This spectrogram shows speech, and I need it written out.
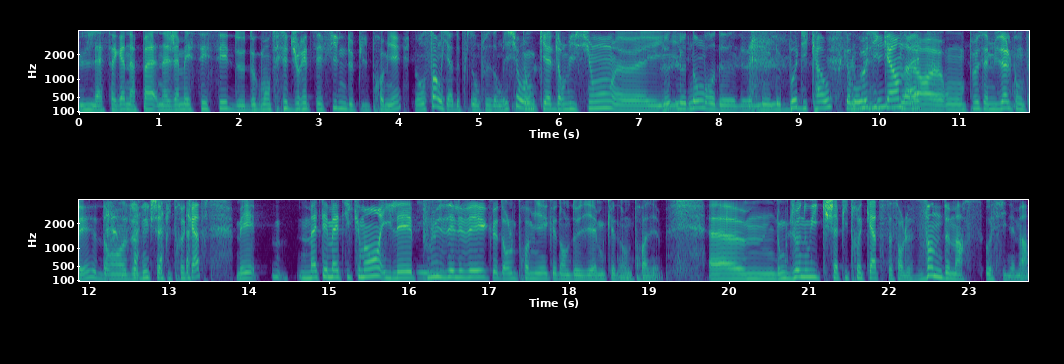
la saga n'a pas n'a jamais cessé de- d'augmenter la durée de ses films depuis le premier. Mais on sent qu'il y a de plus en plus d'ambition. hein. Donc il y a de l'ambition. euh, et- Le, le nombre de le, le- le body count, comme le on body dit, count, alors être- euh, on peut s'amuser à le compter dans John Wick chapitre 4, mais mathématiquement, il est plus élevé que dans le premier, que dans le deuxième, que dans le troisième. Euh, donc John Wick chapitre 4, ça sort le 22 mars au cinéma.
